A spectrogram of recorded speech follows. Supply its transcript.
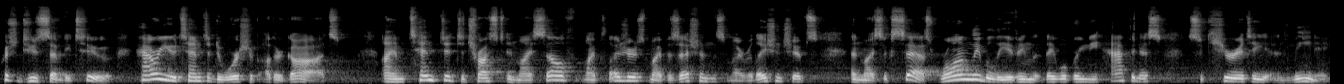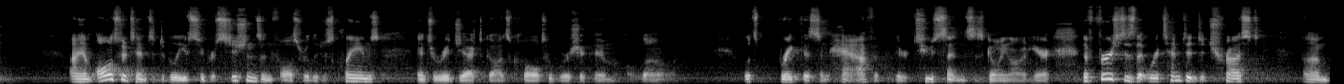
Question 272 How are you tempted to worship other gods? I am tempted to trust in myself, my pleasures, my possessions, my relationships, and my success, wrongly believing that they will bring me happiness, security, and meaning. I am also tempted to believe superstitions and false religious claims and to reject God's call to worship Him alone. Let's break this in half. There are two sentences going on here. The first is that we're tempted to trust um,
